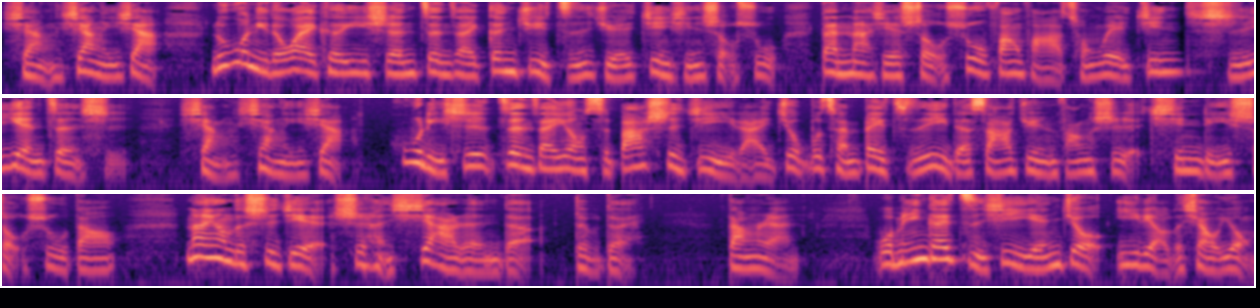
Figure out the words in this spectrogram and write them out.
想象一下，如果你的外科医生正在根据直觉进行手术，但那些手术方法从未经实验证实；想象一下。护理师正在用十八世纪以来就不曾被质疑的杀菌方式清理手术刀，那样的世界是很吓人的，对不对？当然，我们应该仔细研究医疗的效用，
